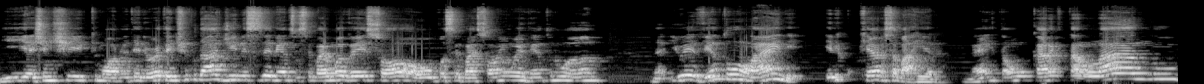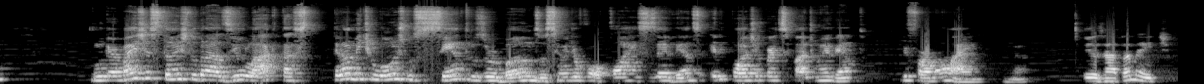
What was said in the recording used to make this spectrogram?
E a gente que mora no interior tem dificuldade de ir nesses eventos. Você vai uma vez só, ou você vai só em um evento no ano. Né? E o evento online, ele quebra essa barreira. Né? Então, o cara que está lá no, lugar mais distante do Brasil lá, que está extremamente longe dos centros urbanos, assim, onde ocorrem esses eventos, ele pode participar de um evento de forma online. Né? Exatamente.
